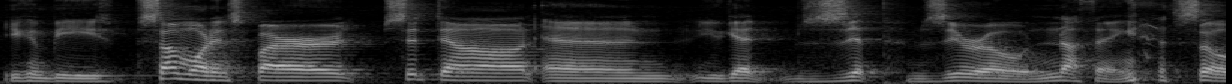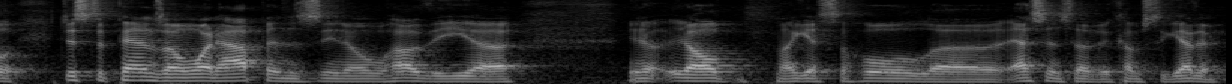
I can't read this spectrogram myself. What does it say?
you can be somewhat inspired, sit down, and you get zip, zero, nothing. so just depends on what happens, you know, how the, uh, you know, it all, I guess the whole uh, essence of it comes together.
